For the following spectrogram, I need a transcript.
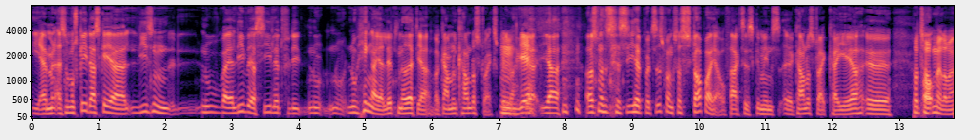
Ja, men altså måske der skal jeg lige sådan, nu var jeg lige ved at sige lidt, fordi nu, nu, nu hænger jeg lidt med, at jeg var gammel Counter-Strike-spiller. Mm, ja. jeg, jeg er også nødt til at sige, at på et tidspunkt, så stopper jeg jo faktisk min uh, Counter-Strike-karriere. Uh, På toppen, eller hvad?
